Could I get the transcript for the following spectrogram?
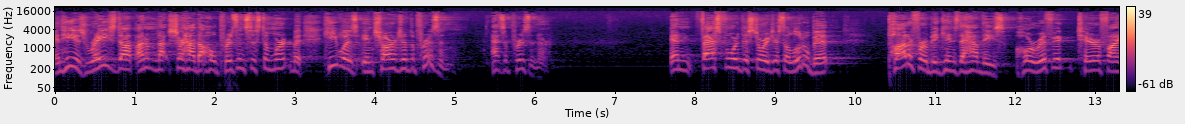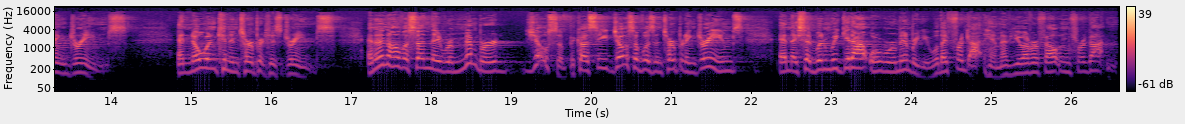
and he is raised up. I'm not sure how that whole prison system worked, but he was in charge of the prison as a prisoner. And fast forward the story just a little bit, Potiphar begins to have these horrific, terrifying dreams, and no one can interpret his dreams. And then all of a sudden they remembered Joseph because, see, Joseph was interpreting dreams and they said, When we get out, we'll remember you. Well, they forgot him. Have you ever felt forgotten?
